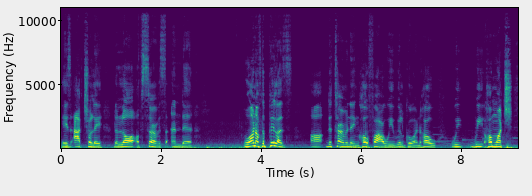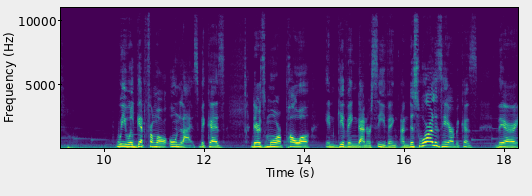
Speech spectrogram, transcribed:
is actually the law of service. And uh, one of the pillars are determining how far we will go and how we, we how much we will get from our own lives because there's more power in giving than receiving. And this world is here because there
